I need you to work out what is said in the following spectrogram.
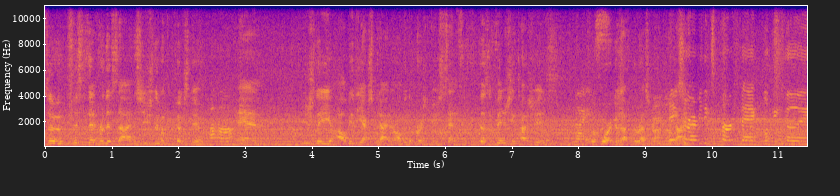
so this is it for this side. This is usually what the cooks do. Uh-huh. And usually I'll be the expediter. I'll be the person who sends, does the finishing touches Nice. before it goes out to the restaurant. Make sure everything's perfect, looking good,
